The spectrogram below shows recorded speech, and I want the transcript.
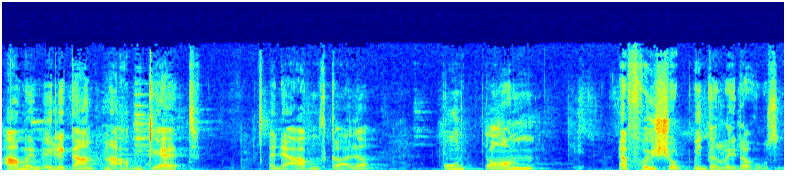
Einmal im eleganten Abendkleid, eine Abendgala, und dann ein Frühschoppen in der Lederhosen.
